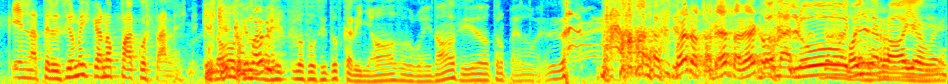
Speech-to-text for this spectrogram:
en la televisión mexicana, Paco Stanley. ¿Qué, qué, No, que los, ositos cariñosos, güey. No, sí, de otro pedo, güey. bueno, también, también. como- Dona Luz, Oye, ese rollo, güey.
